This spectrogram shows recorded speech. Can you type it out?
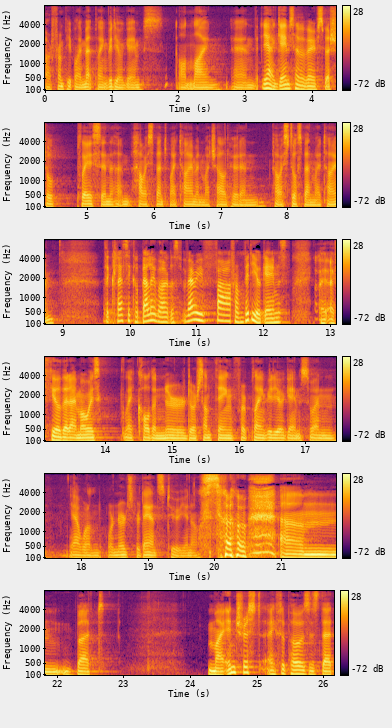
are from people i met playing video games online and yeah games have a very special place in um, how i spent my time in my childhood and how i still spend my time the classical ballet world is very far from video games I, I feel that i'm always like called a nerd or something for playing video games when yeah, we're, we're nerds for dance too, you know. So, um, but my interest, I suppose, is that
